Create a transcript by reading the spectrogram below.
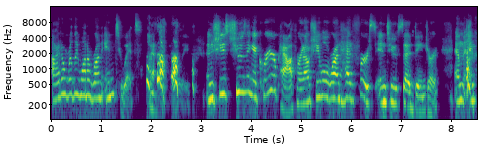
I don't really want to run into it necessarily. and she's choosing a career path where now she will run headfirst into said danger. And, and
